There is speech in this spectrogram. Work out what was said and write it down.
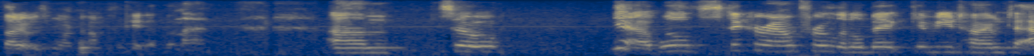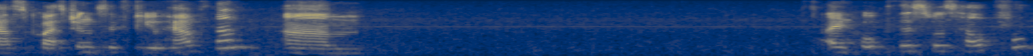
Thought it was more complicated than that. Um, so, yeah, we'll stick around for a little bit, give you time to ask questions if you have them. Um, I hope this was helpful.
